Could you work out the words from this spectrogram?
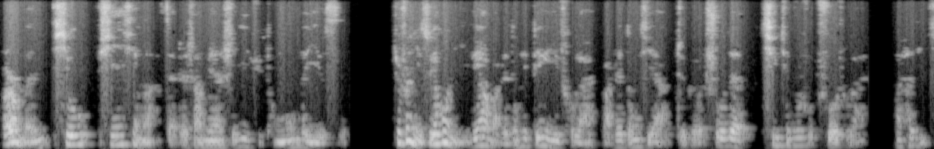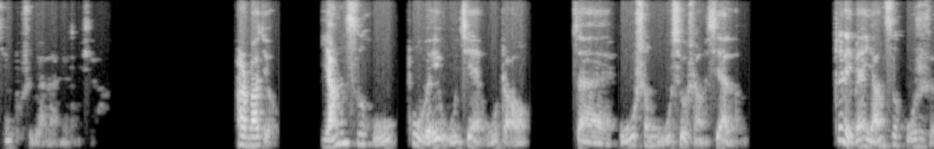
而我们修心性啊，在这上面是异曲同工的意思，就说你最后你一定要把这东西定义出来，把这东西啊这个说的清清楚楚说出来，那它已经不是原来的东西了。二八九，杨思湖不为无见无着。在无声无秀上现了。这里边杨思湖是谁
